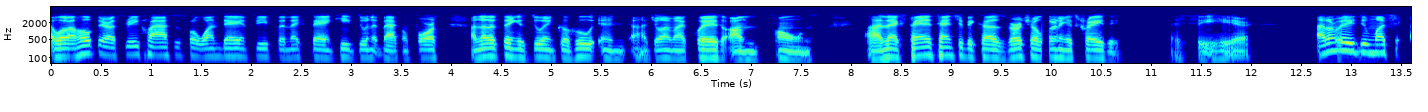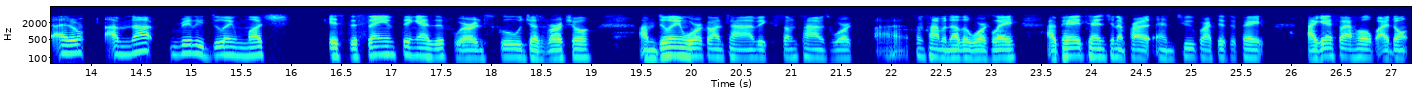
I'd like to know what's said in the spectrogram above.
Well, I hope there are three classes for one day and three for the next day, and keep doing it back and forth. Another thing is doing Kahoot and uh, join my quiz on phones. Uh, next, paying attention because virtual learning is crazy. Let's see here. I don't really do much. I don't. I'm not really doing much. It's the same thing as if we're in school, just virtual. I'm doing work on time because sometimes work, uh, sometimes another work late. I pay attention and, and to participate. I guess I hope I don't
